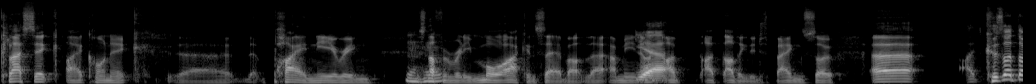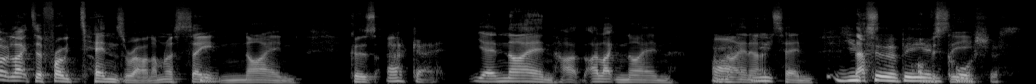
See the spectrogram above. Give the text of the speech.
classic, iconic, uh, pioneering. There's Mhm. nothing really more I can say about that. I mean, Yeah. I, I, I, I think they just bang. So, uh, because I, don't like to throw tens around, I'm gonna say Hmm. nine. Because Okay. yeah, nine. I, I like nine. All right, nine out you- of ten. You That's two are being obviously- cautious.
